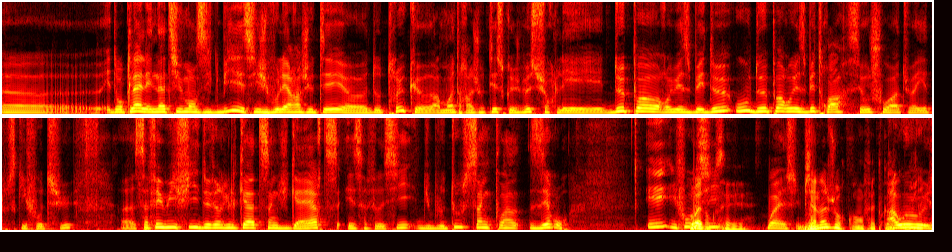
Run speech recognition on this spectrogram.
Euh, et donc là, elle est nativement Zigbee. Et si je voulais rajouter euh, d'autres trucs, euh, à moins de rajouter ce que je veux sur les deux ports USB 2 ou deux ports USB 3, c'est au choix. Tu vois, il y a tout ce qu'il faut dessus. Ça fait Wi-Fi 2,4, 5 GHz et ça fait aussi du Bluetooth 5.0. Et il faut Ouais, aussi. c'est Ouais, bien à jour, quoi, en fait. comme ah oui, oui,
